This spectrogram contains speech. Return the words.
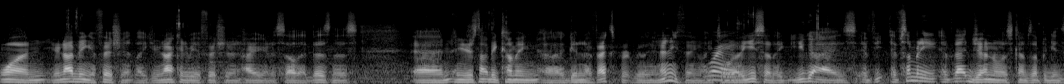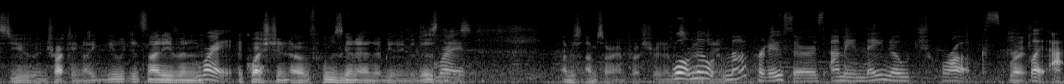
one, you're not being efficient. Like, you're not going to be efficient in how you're going to sell that business. And, and you're just not becoming uh, a good enough expert really in anything. Like, to Right. you said, like you guys, if, if somebody, if that generalist comes up against you in trucking, like you, it's not even Right. a question of who's going to end up getting the business. Right. I'm just, I'm sorry, I'm frustrated. I'm Well, no, my producers, I mean, they know trucks. Right. Like, I,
